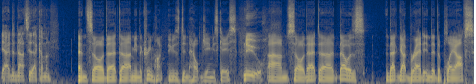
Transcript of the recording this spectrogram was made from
Yeah, I did not see that coming. and so that, uh, I mean, the Kareem Hunt news didn't help Jamie's case. New. Um, so that uh, that was that got Brad into the playoffs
